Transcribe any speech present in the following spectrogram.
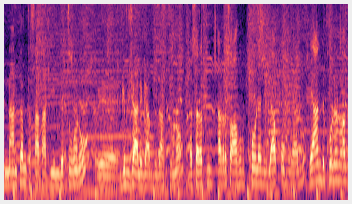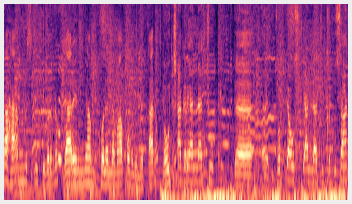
እናንተም ተሳታፊ እንድትሆኑ ግብዣ ልጋብዛችሁ ነው። መሰረቱን ጨርሰው አሁን ኮለን እያቆሙ ነው ያሉ። የአንድ ኮለን ዋጋ 25 ሺህ ብር ነው። ዛሬ እኛም ኮለን ለማቆም ነው የመጣ ነው። በውጭ ሀገር ያላችሁ በኢትዮጵያ ውስጥ ያላችሁ ቅዱሳን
